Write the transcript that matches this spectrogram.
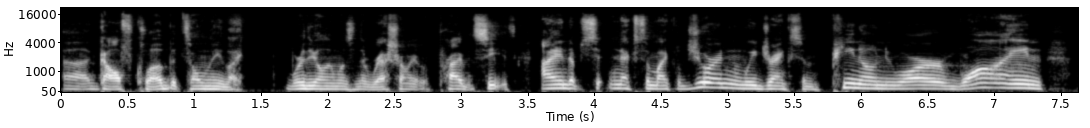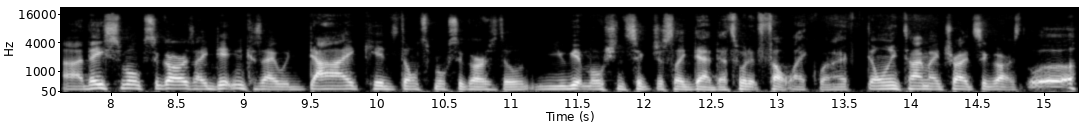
uh, golf club. It's only like we're the only ones in the restaurant. We have private seats. I end up sitting next to Michael Jordan. We drank some Pinot Noir wine. Uh, they smoked cigars. I didn't because I would die. Kids don't smoke cigars though. You get motion sick just like that. That's what it felt like when I, the only time I tried cigars. Ugh.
